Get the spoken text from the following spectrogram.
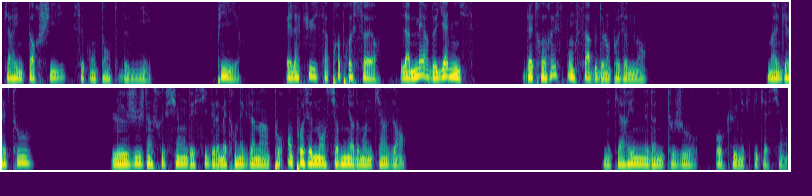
Karine Torchy se contente de nier. Pire, elle accuse sa propre sœur, la mère de Yanis, d'être responsable de l'empoisonnement. Malgré tout, le juge d'instruction décide de la mettre en examen pour empoisonnement sur mineur de moins de 15 ans. Mais Karine ne donne toujours aucune explication.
